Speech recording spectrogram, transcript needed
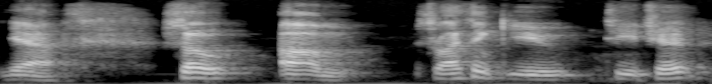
Yeah. So um, so I think you teach it,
